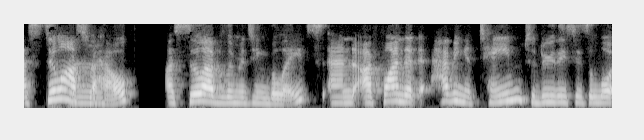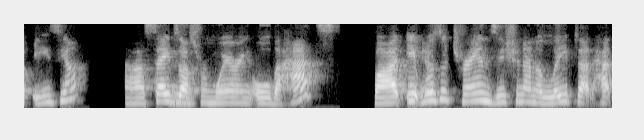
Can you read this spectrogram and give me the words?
I still ask mm. for help. I still have limiting beliefs, and I find that having a team to do this is a lot easier. Uh, saves mm. us from wearing all the hats, but it yep. was a transition and a leap that had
